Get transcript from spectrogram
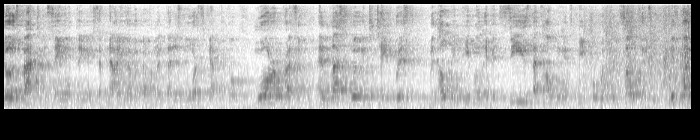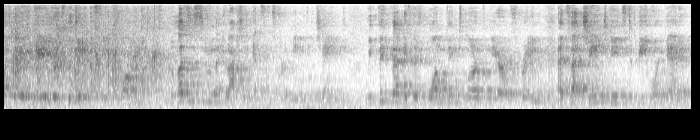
goes back to the same old thing, except now you have a government that is more skeptical, more repressive, and less willing to take risks with helping people if it sees that helping its people with consultants is likely to endanger its legitimacy in the long run. But let's assume that you actually get some sort of meaningful change. We think that if there's one thing to learn from the Arab Spring, it's that change needs to be organic.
